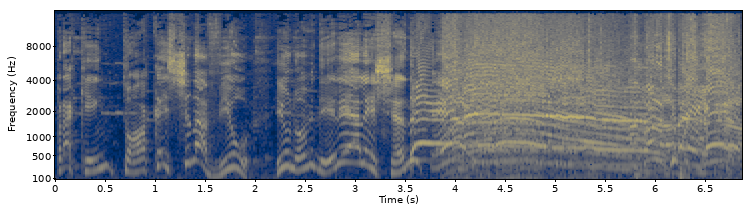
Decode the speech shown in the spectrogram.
pra quem toca este navio. E o nome dele é Alexandre Fetter. Agora eu te peguei.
